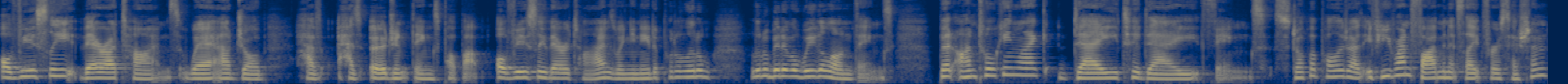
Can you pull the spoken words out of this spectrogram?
Obviously, there are times where our job have has urgent things pop up. Obviously, there are times when you need to put a little little bit of a wiggle on things. But I'm talking like day to day things. Stop apologizing. If you run five minutes late for a session,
